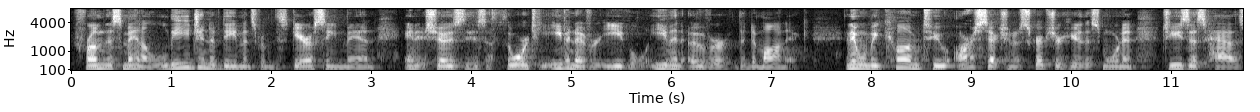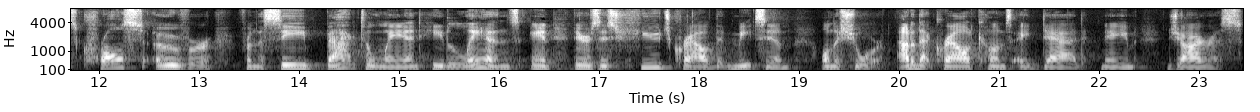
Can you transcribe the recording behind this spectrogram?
from this man, a legion of demons from this Gerasene man, and it shows his authority even over evil, even over the demonic. And then when we come to our section of scripture here this morning, Jesus has crossed over from the sea back to land. He lands, and there's this huge crowd that meets him on the shore. Out of that crowd comes a dad named Jairus.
